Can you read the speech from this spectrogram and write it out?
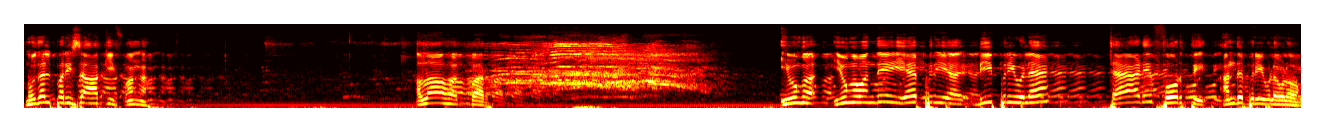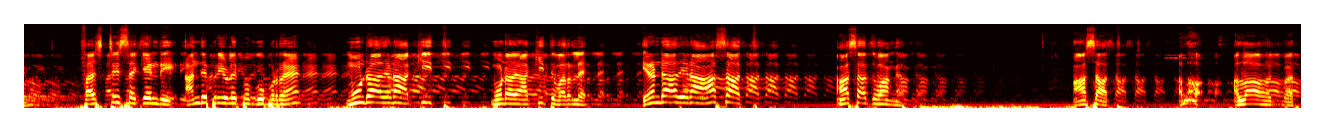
முதல் பரிசு ஆகிப் வாங்க. அல்லாஹ் அக்பர். இவங்க இவங்க வந்து ஏ பிரிவு டி பிரிவுல தேர்டு ஃபோர்த்து அந்த பிரிவுல உள்ளவங்க. ஃபர்ஸ்ட் செகண்ட் அந்த பிரிவுல இப்ப கூப்பிடுறேன். மூன்றாவது இடம் அக்கீத். மூன்றாவது அக்கீத் வரல. இரண்டாவது இடம் ஆசாத். ஆசாத் வாங்க. ஆசாத். அல்லாஹ் அல்லாஹ் அக்பர்.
